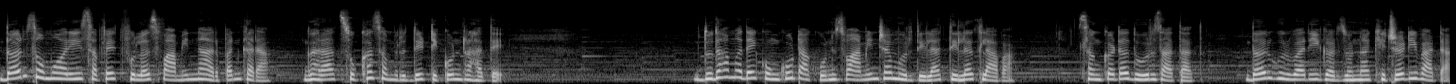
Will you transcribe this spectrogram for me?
दर सोमवारी सफेद फुलं स्वामींना अर्पण करा. घरात सुख समृद्धी टिकून राहते. दुधामध्ये कुंकू टाकून स्वामींच्या मूर्तीला तिलक लावा. संकटं दूर जातात. दर गुरुवारी गरजूंना खिचडी वाटा.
